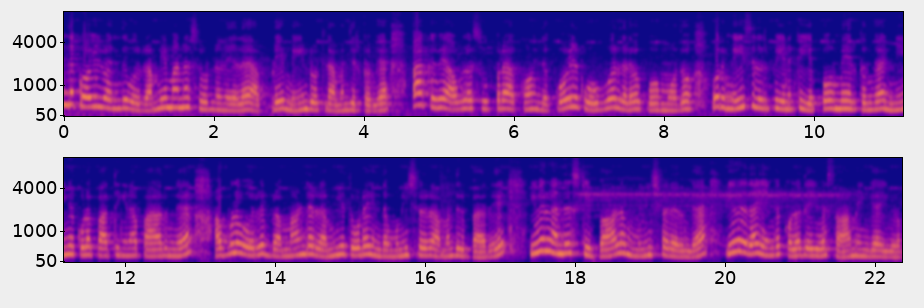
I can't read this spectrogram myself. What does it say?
இந்த கோயில் வந்து ஒரு ரம்யமான சூழ்நிலையில் அப்படியே மெயின் ரோட்டில் அமைஞ்சிருக்குங்க. பார்க்கவே அவ்வளோ சூப்பராக இருக்கும். இந்த கோயிலுக்கு ஒவ்வொரு தடவை போகும்போதும் ஒரு மெய்சிலிருப்பு எனக்கு எப்போவுமே இருக்குங்க. நீங்கள் கூட பார்த்தீங்கன்னா பாருங்கள் அவ்வளோ ஒரு பிரம்மாண்ட ரம்யத்தோடு இந்த முனீஸ்வரர் அமர்ந்திருப்பார். இவர் வந்து ஸ்ரீ பால முனீஸ்வரருங்க இவர் தான் எங்கள் குலதெய்வ சாமிங்க. இவரை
